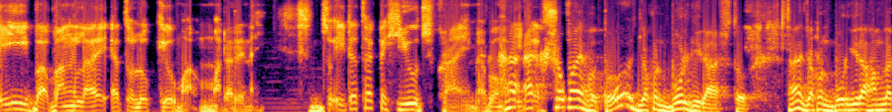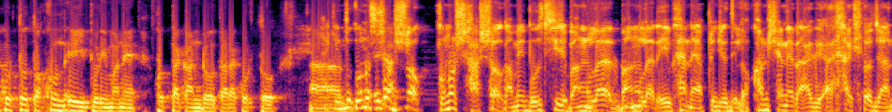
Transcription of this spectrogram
এই বা- বাংলায় এত লোক কেউ মারারে নাই। তো এটা তো একটা হিউজ ক্রাইম এবং হ্যাঁ এক সময় হতো যখন বর্গিরা আসতো। হ্যাঁ যখন বর্গিরা হামলা করতো তখন এই পরিমাণে হত্যাকাণ্ড তারা করতো। আহ, কিন্তু কোন শাসক কোন শাসক আমি বলছি যে বাংলার বাংলার এখানে আপনি যদি লক্ষণ সেনের আগে আগেও যান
